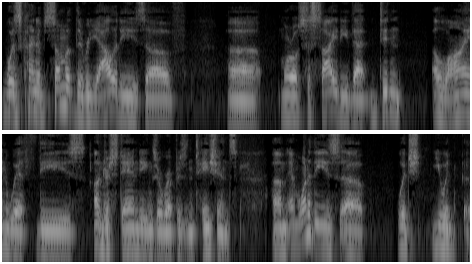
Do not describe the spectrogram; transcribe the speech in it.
was kind of some of the realities of uh, Moro society that didn't align with these understandings or representations. Um, and one of these, uh, which you would uh,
